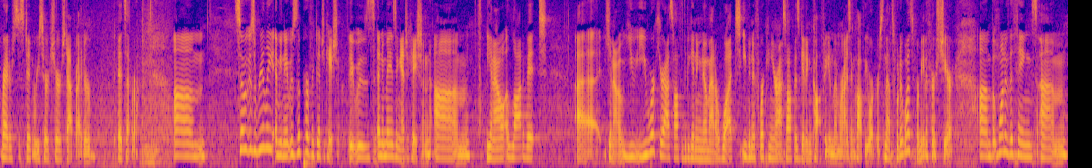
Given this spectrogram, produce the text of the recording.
writer assistant, researcher, staff writer, etc. Um, so it was really, I mean, it was the perfect education. It was an amazing education. Um, you know, a lot of it uh, you know, you, you work your ass off at the beginning no matter what, even if working your ass off is getting coffee and memorizing coffee orders. And that's what it was for me the first year. Um, but one of the things, um,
